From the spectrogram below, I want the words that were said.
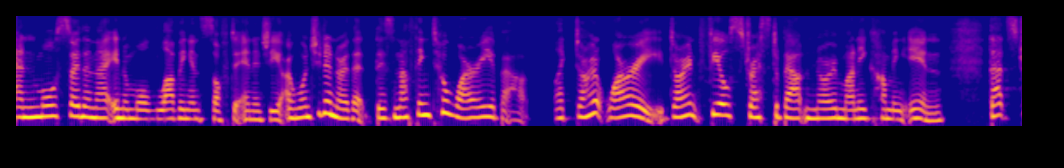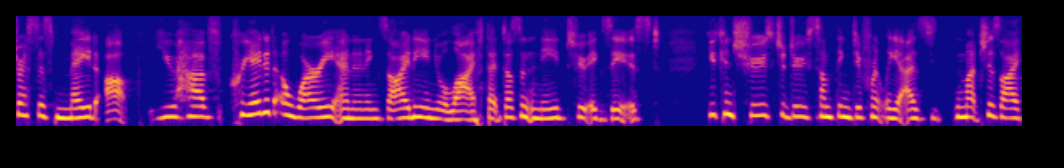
And more so than that, in a more loving and softer energy, I want you to know that there's nothing to worry about. Like, don't worry. Don't feel stressed about no money coming in. That stress is made up. You have created a worry and an anxiety in your life that doesn't need to exist you can choose to do something differently as much as I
